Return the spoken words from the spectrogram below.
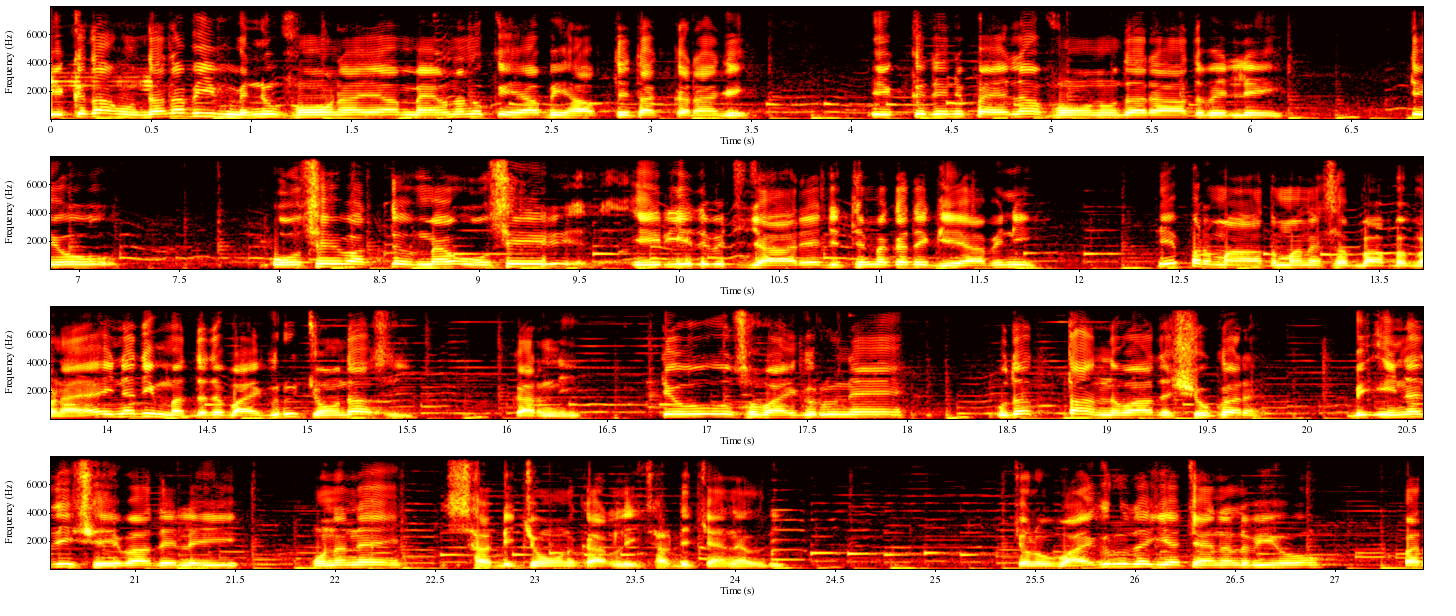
ਇੱਕ ਤਾਂ ਹੁੰਦਾ ਨਾ ਵੀ ਮੈਨੂੰ ਫੋਨ ਆਇਆ, ਮੈਂ ਉਹਨਾਂ ਨੂੰ ਕਿਹਾ ਵੀ ਹਫ਼ਤੇ ਤੱਕ ਕਰਾਂਗੇ। ਇੱਕ ਦਿਨ ਪਹਿਲਾਂ ਫੋਨ ਆਉਂਦਾ ਰਾਤ ਵੇਲੇ ਤੇ ਉਹ ਉਸੇ ਵਕਤ ਮੈਂ ਉਸੇ ਏਰੀਆ ਦੇ ਵਿੱਚ ਜਾ ਰਿਹਾ ਜਿੱਥੇ ਮੈਂ ਕਦੇ ਗਿਆ ਵੀ ਨਹੀਂ। ਇਹ ਪ੍ਰਮਾਤਮਾ ਨੇ ਸਬਬ ਬਣਾਇਆ। ਇਹਨਾਂ ਦੀ ਮਦਦ ਵਾਹਿਗੁਰੂ ਚਾਹੁੰਦਾ ਸੀ ਕਰਨੀ। ਤੇ ਉਹ ਉਸ ਵਾਹਿਗੁਰੂ ਨੇ ਉਹਦਾ ਧੰਨਵਾਦ ਸ਼ੁਕਰ ਵੀ ਇਹਨਾਂ ਦੀ ਸੇਵਾ ਦੇ ਲਈ ਉਹਨਾਂ ਨੇ ਸਾਡੀ ਚੋਣ ਕਰ ਲਈ ਸਾਡੇ ਚੈਨਲ ਦੀ। ਚਲੋ ਵਾਹਿਗੁਰੂ ਦਾ ਹੀ ਆ ਚੈਨਲ ਵੀ ਉਹ ਪਰ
